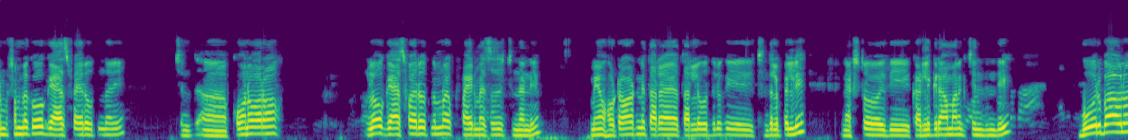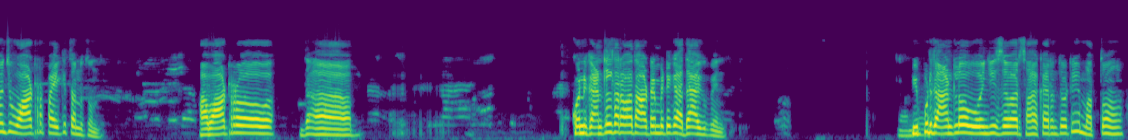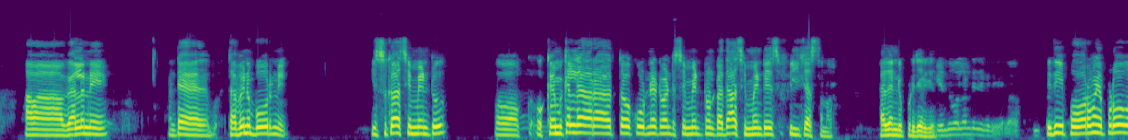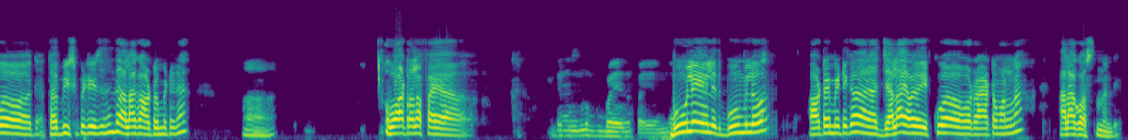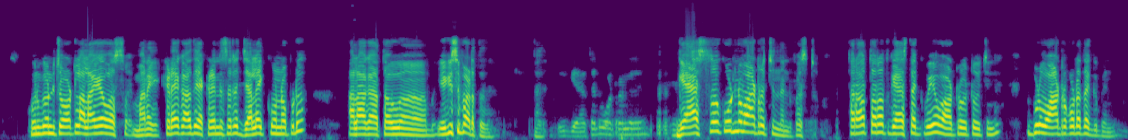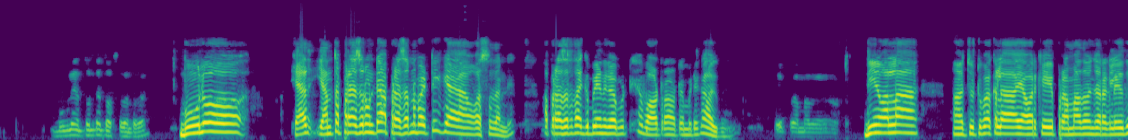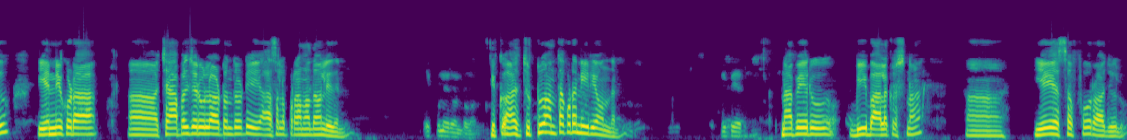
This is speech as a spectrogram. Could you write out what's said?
నిమిషంలకు gas fire అవుతుందని చింత కోనవరంలో gas fire అవుతుందని నాకు ఫైర్ మెసేజ్ వచ్చిందండి. మేము హుటాహుటిని తర తరలి వద్దులకి చింతలపల్లి నెక్స్ట్ ఇది కడ్లి గ్రామానికి చెందింది. బోరుబావిలోంచి వాటర్ పైకి తన్నుతుంది. ఆ వాటర్ కొన్ని గంటల తర్వాత ఆటోమేటిక్గా అదే ఆగిపోయింది. ఇప్పుడు దాంట్లో ఓఎన్జీసీ వారి సహకారంతో మొత్తం ఆ వెళ్ళని అంటే తవ్విన బోర్ని ఇసుక సిమెంటు కెమికల్తో కూడినటువంటి సిమెంట్ ఉంటుంది ఆ సిమెంట్ వేసి ఫిల్ చేస్తున్నారు. అదండి ఇప్పుడు జరిగేది. ఇది పూర్వం ఎప్పుడో తవ్వి పెట్టేసింది అలాగే ఆటోమేటిక్గా వాటర్ అలా? భూమిలో ఏం లేదు. భూమిలో ఆటోమేటిక్గా జల ఎక్కువ రావటం వలన అలాగ వస్తుందండి. కొన్ని కొన్ని చోట్ల అలాగే వస్తాయి. మనకి ఇక్కడే కాదు ఎక్కడైనా సరే జల ఎక్కువ ఉన్నప్పుడు అలాగా తవ్వు ఎగిసి పడుతుంది? గ్యాస్తో కూడిన వాటర్ వచ్చిందండి ఫస్ట్. తర్వాత తర్వాత గ్యాస్ తగ్గిపోయి వాటర్ ఒకటి వచ్చింది. ఇప్పుడు వాటర్ కూడా తగ్గిపోయింది. భూమిలో ఎంత ఉంటే భూమిలో ఎంత ప్రెషర్ ఉంటే ఆ ప్రెషర్ని బట్టి వస్తుందండి. ఆ ప్రెషర్ తగ్గిపోయింది కాబట్టి వాటర్ ఆటోమేటిక్గా ఆగిపోయింది. దీనివల్ల చుట్టుపక్కల ఎవరికి ప్రమాదం జరగలేదు. ఇవన్నీ కూడా చేపల చెరువులు అవటంతో అసలు ప్రమాదం లేదండి. ఎక్కువ నీరు ఉంటుంది ఎక్కువ చుట్టూ అంతా కూడా నీరే ఉందండి. పేరు? నా పేరు బి బాలకృష్ణ ఏఎస్ఎఫ్ఓ రాజులు.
